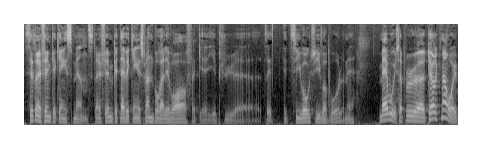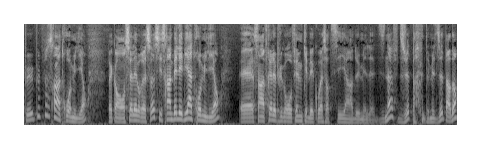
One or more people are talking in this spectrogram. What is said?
c'est un film qui a 15 semaines. C'est un film que tu avais 15 semaines pour aller voir, fait qu'il y a plus, euh, tu y vas ou tu y vas pas, là, mais, mais oui, ça peut, euh, théoriquement, ouais, il peut, peut plus se rendre à 3 millions. Fait qu'on célèbre ça. S'il se rend bel et bien à 3 millions, euh, ça en ferait le plus gros film québécois sorti en 2019, 18, par- 2018, pardon,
